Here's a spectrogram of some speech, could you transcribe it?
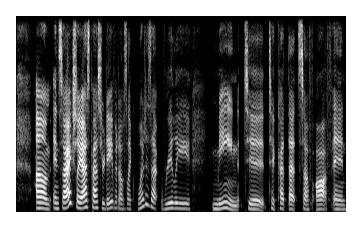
um, and so I actually asked Pastor David, I was like, what does that really mean to to cut that stuff off? And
